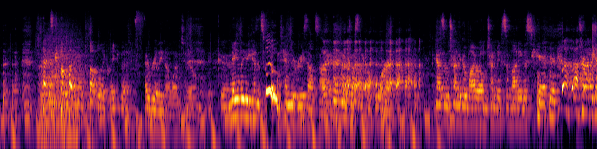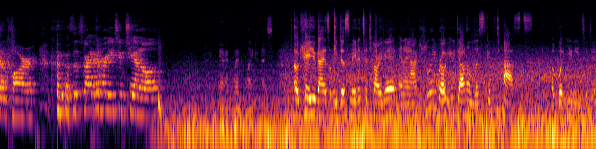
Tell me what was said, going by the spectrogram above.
let's go like in public like this. I really don't want to. Mainly because it's 10 degrees outside. I'm dressed like a whore. Guys, I'm trying to go viral. I'm trying to make some money this year. I'm trying to get a car. Subscribe to her YouTube channel. and it went like this. Okay, you guys, we just made it to Target, and I actually wrote you down a list of tasks of what you need to do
